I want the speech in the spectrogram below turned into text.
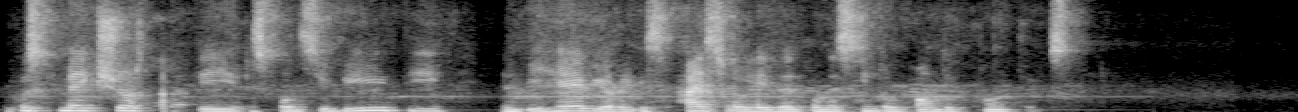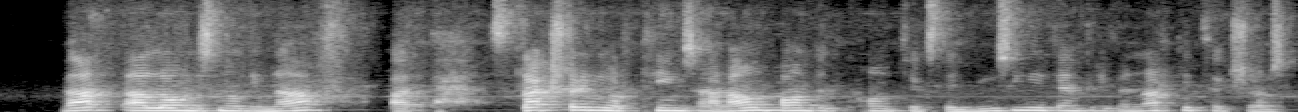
because it makes sure that the responsibility and behavior is isolated on a single bounded context. That alone is not enough. structuring your teams around bounded context and using event-driven architectures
